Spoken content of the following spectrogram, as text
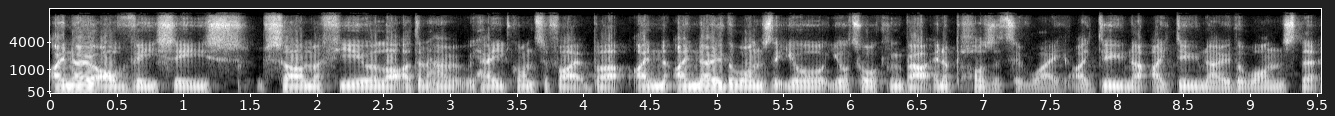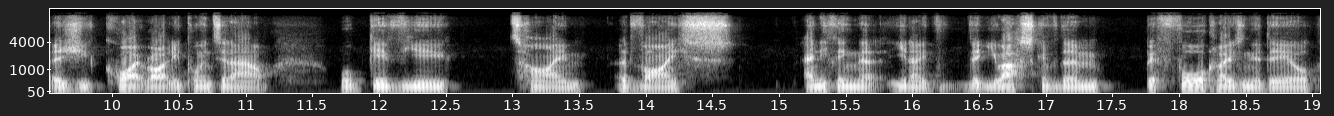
I know of VCs, some, a few, a lot. I don't know how, how you quantify it, but I, I know the ones that you're you're talking about in a positive way. I do know, I do know the ones that, as you quite rightly pointed out, will give you time, advice, anything that you know that you ask of them before closing the deal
